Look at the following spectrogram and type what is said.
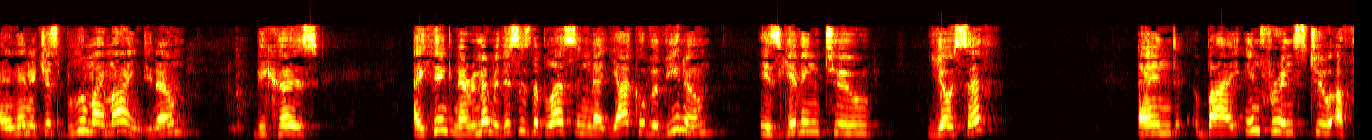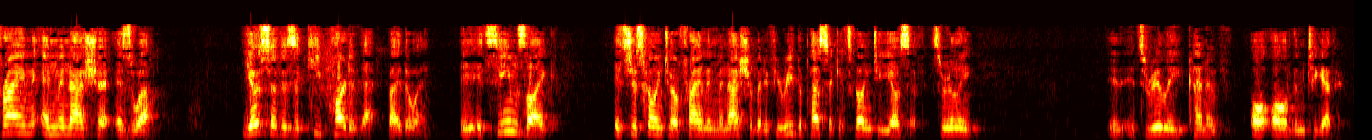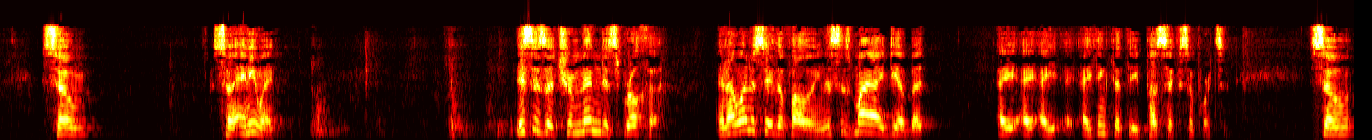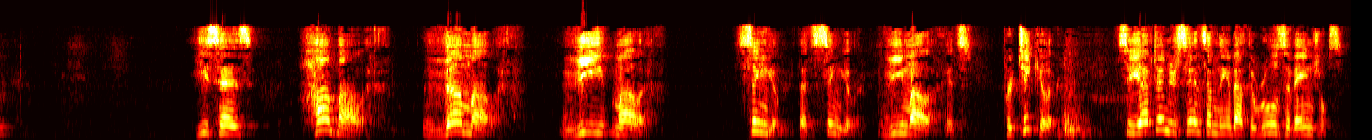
And then it just blew my mind, you know, because I think, now remember, this is the blessing that Yaakov Avinu is giving to Yosef, and by inference to Ephraim and Menashe as well. Yosef is a key part of that, by the way. It, it seems like it's just going to Ephraim and Menashe, but if you read the pasuk, it's going to Yosef. It's really, it, it's really kind of all, all of them together. So, so anyway, this is a tremendous brocha, and I want to say the following. This is my idea, but I, I, I think that the pasuk supports it. So he says, Ha-Malach, the Malach, the Malach. Singular, that's singular. The Malach, it's particular. So you have to understand something about the rules of angels.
